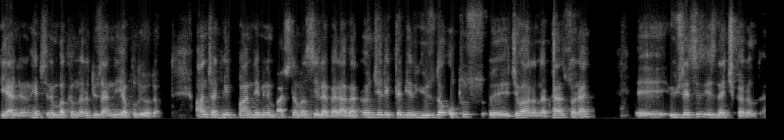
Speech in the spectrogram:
diğerlerinin hepsinin bakımları düzenli yapılıyordu. Ancak ilk pandeminin başlamasıyla beraber öncelikle bir yüzde otuz e, civarında personel e, ücretsiz izne çıkarıldı.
